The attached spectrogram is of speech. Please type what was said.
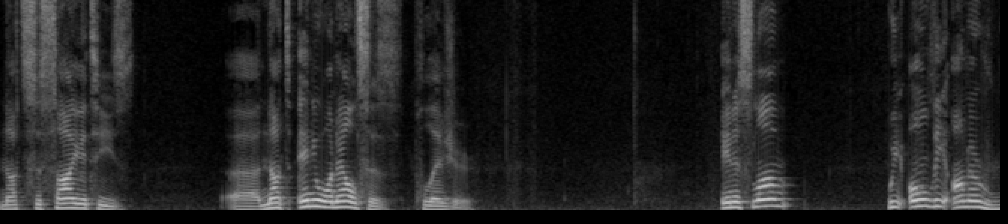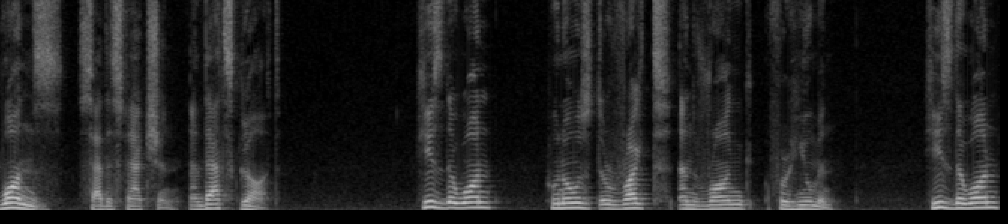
not society's, uh, not anyone else's pleasure. In Islam, we only honor one's satisfaction, and that's God. He's the one who knows the right and wrong for human. He's the one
